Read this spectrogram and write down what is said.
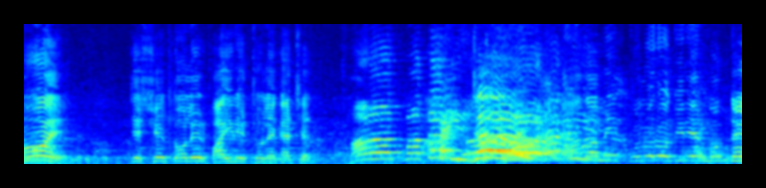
নয় যে সে দলের বাইরে চলে গেছেন। ভারত মাতা কি জয়! আগামী পনেরো দিনের মধ্যে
